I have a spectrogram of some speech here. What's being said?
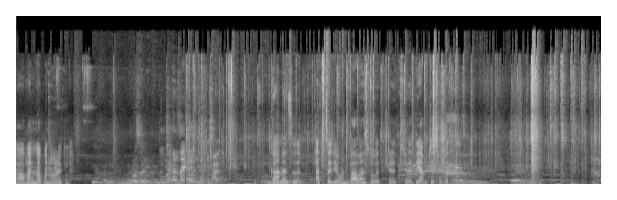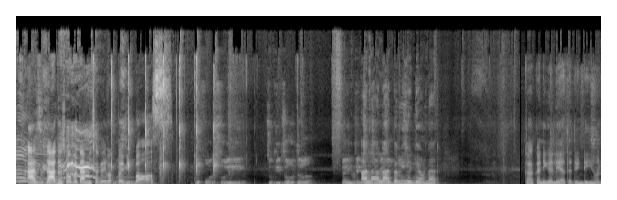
बाबांना पण ओळखलं. कानाच आजचं जेवण बाबांसोबत खेळत खेळत आहे आमच्यासोबत. आज दादू सोबत आम्ही सगळे बघतोय बिग बॉस आला आला आता मी हे ठेवणार. काका निघाले आता दिंडी घेऊन.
